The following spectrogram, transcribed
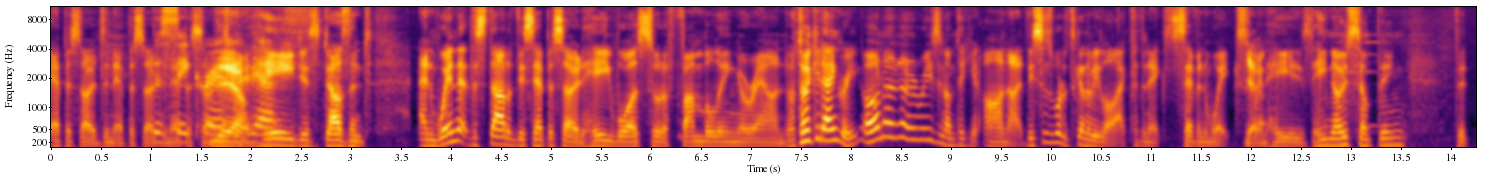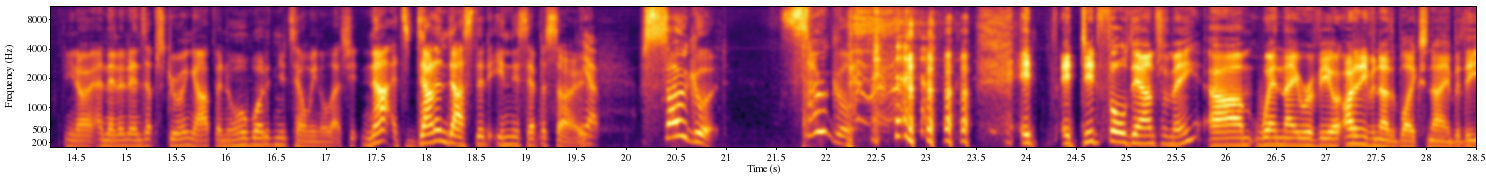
episodes and episodes The and secret, episodes. Yeah. where He just doesn't. And when at the start of this episode he was sort of fumbling around, oh, don't get angry. Oh no, no reason. I'm thinking, oh no, this is what it's going to be like for the next seven weeks Yeah. when he is he knows something that you know, and then it ends up screwing up, and oh, why didn't you tell me and all that shit? Nah, it's done and dusted in this episode. yep. so good, so good. it it did fall down for me um, when they revealed. I don't even know the bloke's name, but the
